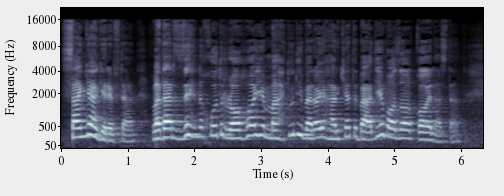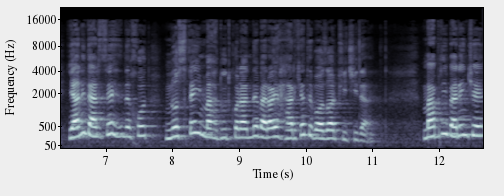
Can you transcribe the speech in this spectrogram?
سنگر گرفتند و در ذهن خود راه های محدودی برای حرکت بعدی بازار قائل هستند. یعنی در ذهن خود نسخه محدود کننده برای حرکت بازار پیچیدند مبنی بر اینکه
